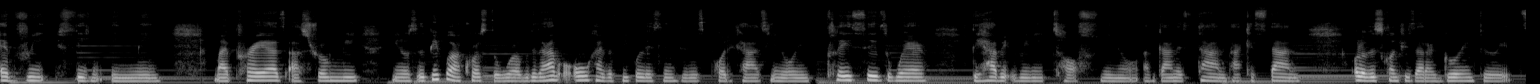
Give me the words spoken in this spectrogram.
everything in me. My prayers are strongly, you know, to the people across the world, because I have all kinds of people listening to this podcast, you know, in places where they have it really tough, you know, Afghanistan, Pakistan, all of these countries that are going through it.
